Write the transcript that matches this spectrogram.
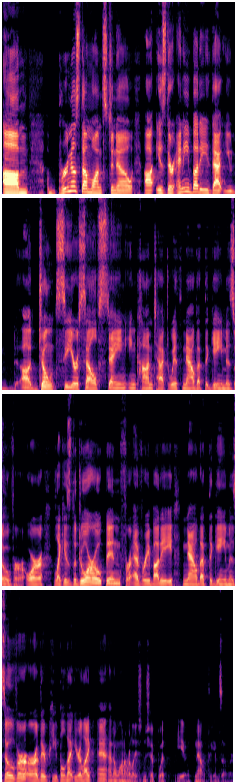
Um, Bruno's thumb wants to know: uh, Is there anybody that you uh, don't see yourself staying in contact with now that the game is over, or like is the door open for everybody now that the game is over, or are there people that you're like, eh, I don't want a relationship with you now that the game's over?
